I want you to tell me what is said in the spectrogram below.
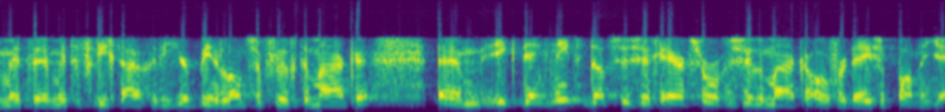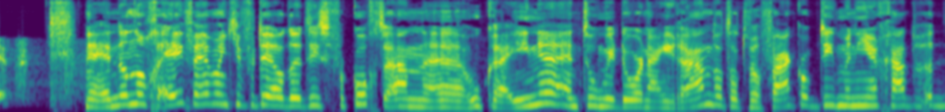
met, met de vliegtuigen die hier binnenlandse vluchten maken. Um, ik denk niet dat ze zich erg zorgen zullen maken over deze pannenjet. Nee, en dan nog even, hè, want je vertelde het is verkocht aan Oekraïne en toen weer door naar Iran. Dat dat wel vaker op die manier gaat.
